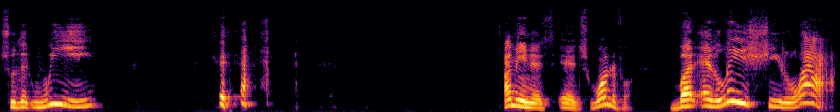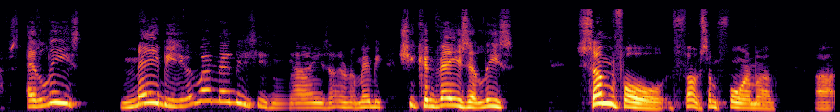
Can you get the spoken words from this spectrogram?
so that we I mean it's it's wonderful. But at least she laughs. At least maybe well, maybe she's nice. I don't know. Maybe she conveys at least some full some form of uh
